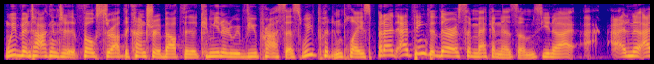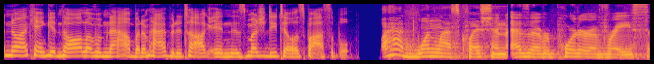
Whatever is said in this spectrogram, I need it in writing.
We've been talking to folks throughout the country about the community review process we've put in place, but I, I think that there are some mechanisms. You know, I, I, I know I can't get into all of them now, but I'm happy to talk in as much detail as possible. I had one last question. As a reporter of race,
